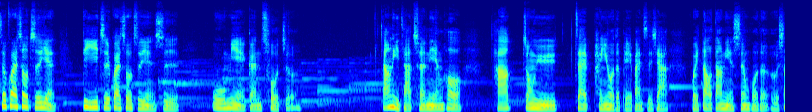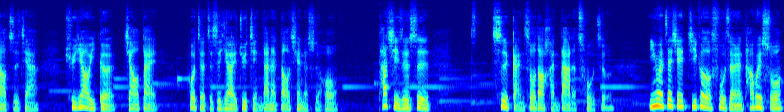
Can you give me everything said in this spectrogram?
这怪兽之眼，第一只怪兽之眼是污蔑跟挫折。当理查成年后。他终于在朋友的陪伴之下，回到当年生活的儿少之家，去要一个交代，或者只是要一句简单的道歉的时候，他其实是是感受到很大的挫折，因为这些机构的负责人他会说，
